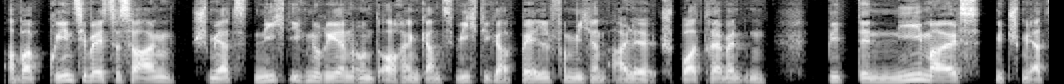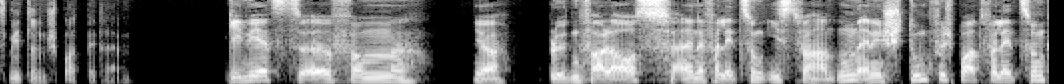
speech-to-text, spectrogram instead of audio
Aber prinzipiell ist zu sagen, Schmerz nicht ignorieren und auch ein ganz wichtiger Appell von mich an alle Sporttreibenden, bitte niemals mit Schmerzmitteln Sport betreiben. Gehen wir jetzt äh, vom ja, blöden Fall aus. Eine Verletzung ist vorhanden, eine stumpfe Sportverletzung.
